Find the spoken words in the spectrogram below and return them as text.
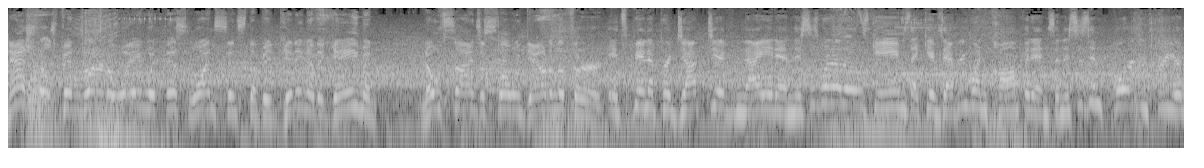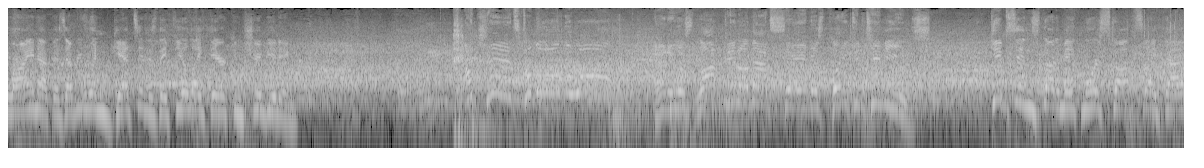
Nashville's been running away with this one since the beginning of the game, and no signs of slowing down in the third. It's been a productive night, and this is one of those games that gives everyone confidence, and this is important for your lineup as everyone gets it, as they feel like they're contributing. A chance from along the wall! And he was locked in on that save as play continues. Gibson's got to make more stops like that,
